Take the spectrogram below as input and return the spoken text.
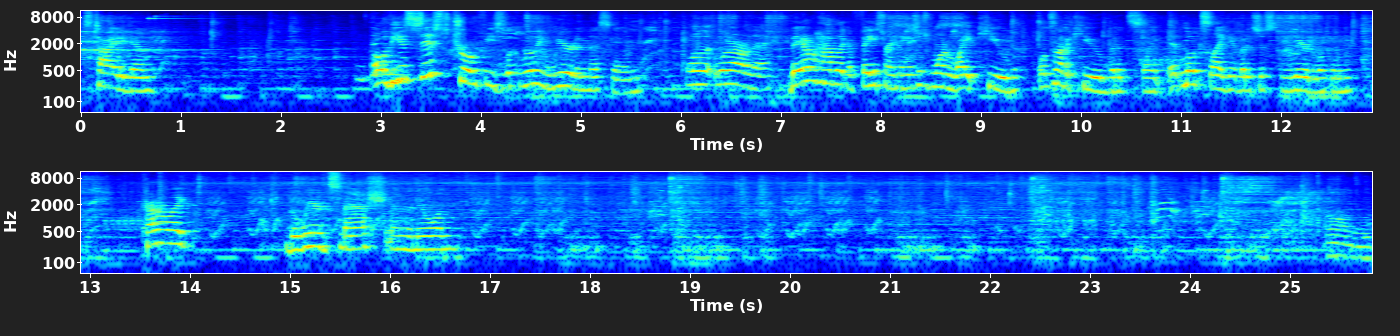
It's tied again. Oh, the assist trophies look really weird in this game. What, what are they? They don't have like a face or anything. It's just one white cube. Well, it's not a cube, but it's like it looks like it, but it's just weird looking. Kind of like the weird Smash in the new one. Oh no.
